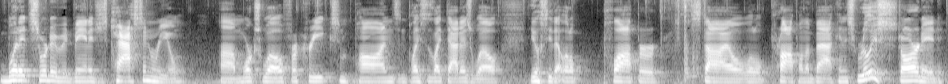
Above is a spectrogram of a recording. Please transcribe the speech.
what its sort of advantage is cast and reel. Um, works well for creeks and ponds and places like that as well. You'll see that little plopper style little prop on the back. And it's really started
